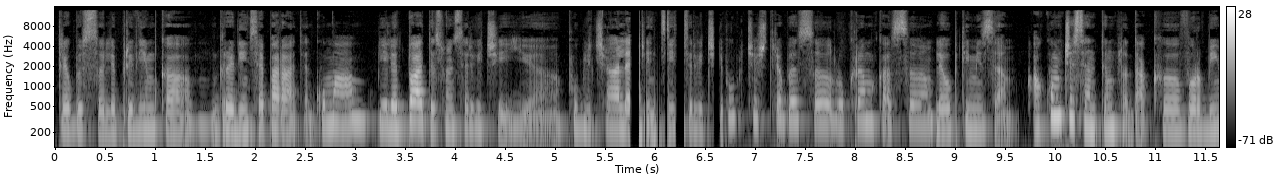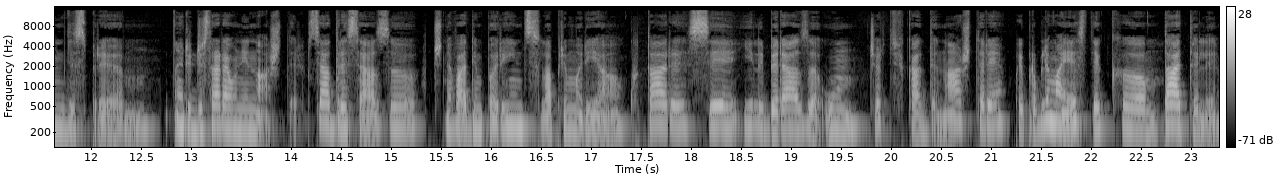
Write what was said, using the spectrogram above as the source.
trebuie să le privim ca grădini separate. Acum, ele toate sunt servicii uh, publice ale Agenției Servicii Publice și trebuie să lucrăm ca să le optimizăm. Acum, ce se întâmplă dacă vorbim despre înregistrarea unei nașteri. Se adresează cineva din părinți la primăria cu tare, se eliberează un certificat de naștere. Păi problema este că datele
